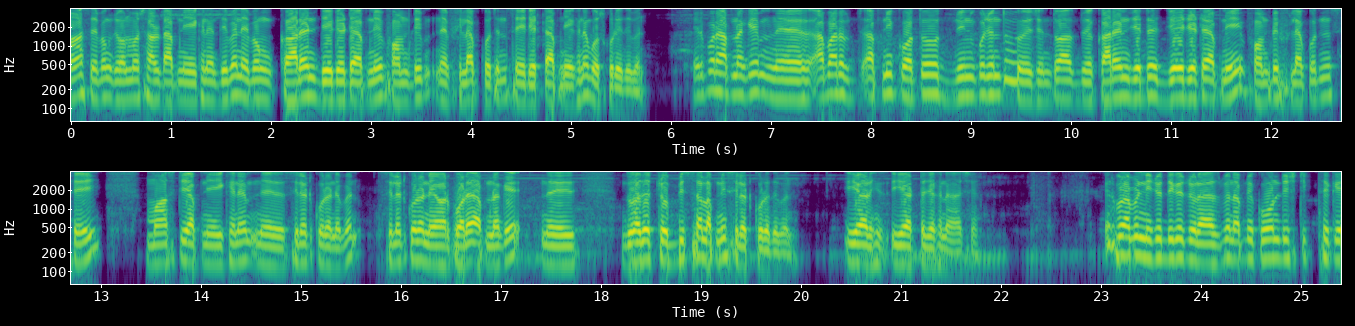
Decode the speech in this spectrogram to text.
মাস এবং জন্ম সালটা আপনি এখানে দেবেন এবং কারেন্ট যে ডেটে আপনি ফর্মটি ফিল আপ করছেন, সেই ডেটটা আপনি এখানে বস করে দেবেন। এরপরে আপনাকে আবার আপনি কত দিন পর্যন্ত হয়েছেন তো কারেন্ট যেটা, যে ডেটে আপনি ফর্মটি ফিল আপ করছেন, সেই মাসটি আপনি এইখানে সিলেক্ট করে নেবেন। সিলেক্ট করে নেওয়ার পরে আপনাকে দু হাজার চব্বিশ সাল আপনি সিলেক্ট করে দেবেন। ইয়ার ইয়ারটা যেখানে আছে। এরপর আপনি নিচের দিকে চলে আসবেন। আপনি কোন ডিস্ট্রিক্ট থেকে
